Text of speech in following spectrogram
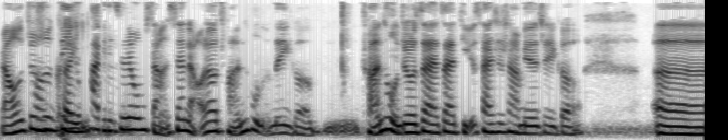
然后就是第一个话题，其实我们想先聊聊传统的那个，传统就是在在体育赛事上面的这个。呃，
